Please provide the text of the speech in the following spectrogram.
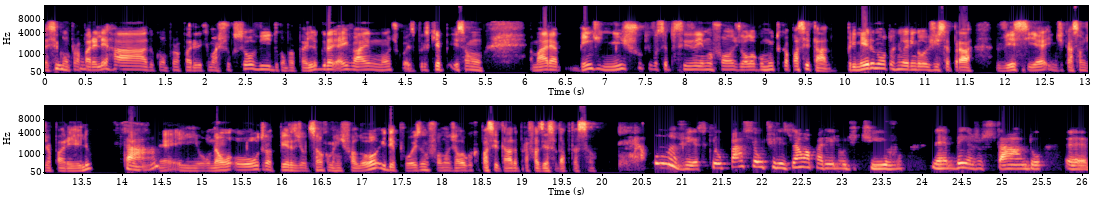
Né? Você compra um aparelho errado, compra um aparelho que machuca o seu ouvido, compra um aparelho grande, aí vai um monte de coisa. Por isso que isso é, um, é uma área bem de nicho que você precisa ir num fonoaudiólogo muito capacitado. Primeiro no otorrinolaringologista para ver se é indicação de aparelho, Tá. Né, e, ou não, ou outra perda de audição, como a gente falou, e depois no fonoaudiólogo capacitado para fazer essa adaptação. Uma vez que eu passe a utilizar um aparelho auditivo, né, bem ajustado, é,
